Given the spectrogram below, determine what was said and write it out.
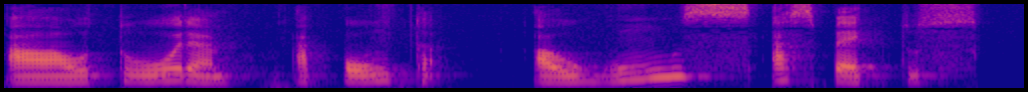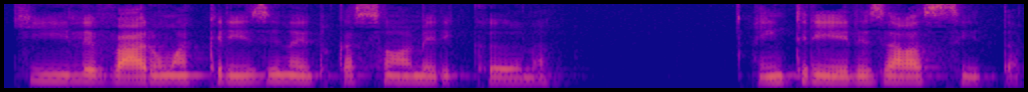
A autora aponta alguns aspectos que levaram à crise na educação americana entre eles, ela cita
